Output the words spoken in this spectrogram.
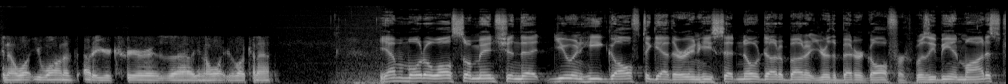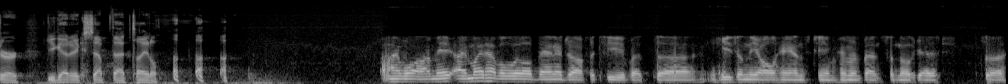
you know what you want out of your career is uh, you know what you're looking at. Yamamoto also mentioned that you and he golfed together, and he said, "No doubt about it, you're the better golfer." Was he being modest, or you got to accept that title? I well, I may I might have a little advantage off the tee, but uh, he's in the all hands team. Him and Benson, those guys, uh,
